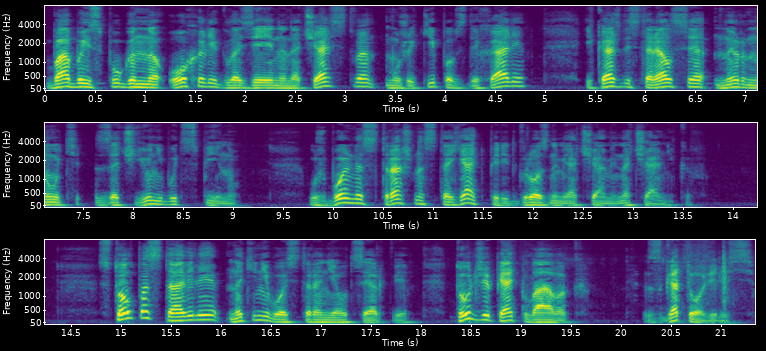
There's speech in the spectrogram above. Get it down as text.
Бабы испуганно охали, глазея на начальство, мужики повздыхали, и каждый старался нырнуть за чью-нибудь спину. Уж больно страшно стоять перед грозными очами начальников. Стол поставили на теневой стороне у церкви. Тут же пять лавок. Сготовились.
